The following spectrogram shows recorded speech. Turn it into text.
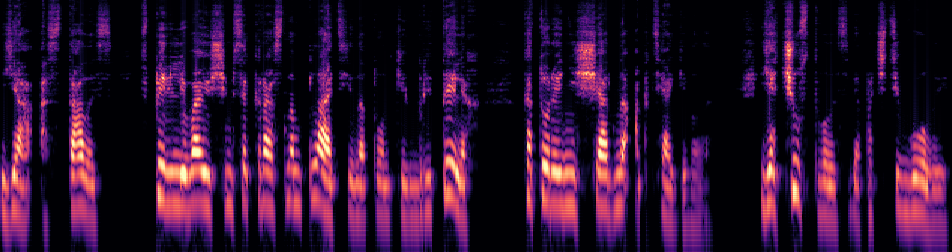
Я осталась в переливающемся красном платье на тонких бретелях, которое нещадно обтягивало. Я чувствовала себя почти голой.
